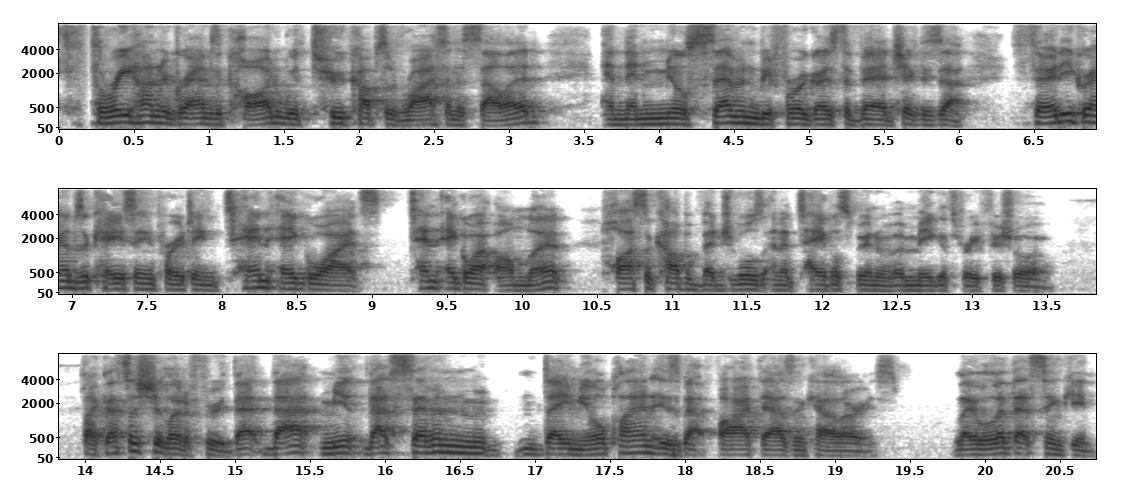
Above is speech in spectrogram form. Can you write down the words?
300 grams of cod with two cups of rice and a salad. And then meal seven before he goes to bed, check this out 30 grams of casein protein, 10 egg whites, 10 egg white omelet, plus a cup of vegetables and a tablespoon of omega 3 fish oil. Like that's a shitload of food. That that meal that seven day meal plan is about five thousand calories. Like let that sink in.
